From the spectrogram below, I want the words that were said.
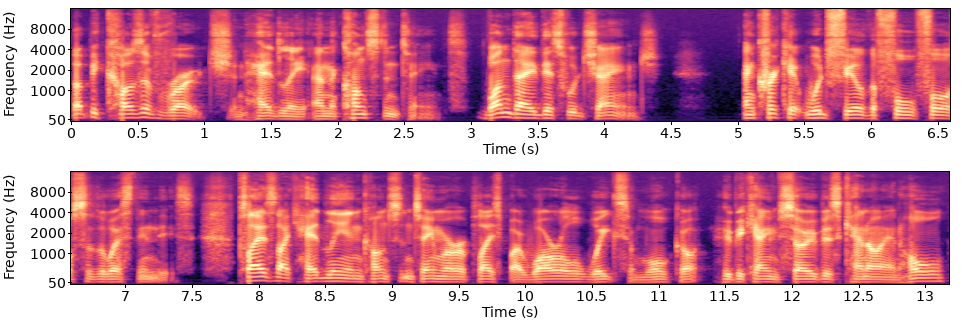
But because of Roach and Headley and the Constantines, one day this would change. And cricket would feel the full force of the West Indies. Players like Headley and Constantine were replaced by Worrell, Weekes, and Walcott, who became Sobers, Kanhai, and Hall,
